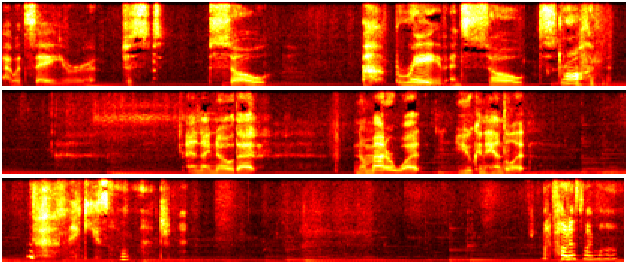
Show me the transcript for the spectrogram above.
I would say you're just so brave and so strong. And I know that no matter what, you can handle it. Thank you so much. What about us, my mom?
